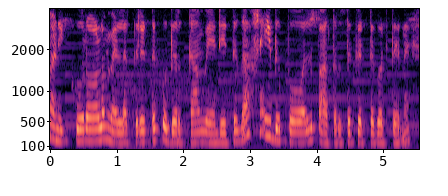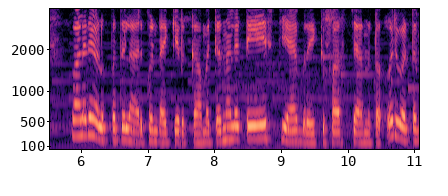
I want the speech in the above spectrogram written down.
മണിക്കൂറോളം വെള്ളത്തിലിട്ട് കുതിർക്കാൻ വേണ്ടിയിട്ട് ഇതാ ഇതുപോലെ പാത്രത്തിൽ ഇട്ട് കൊടുത്തേന്. വളരെ എളുപ്പത്തിൽ ആർക്കും ഉണ്ടാക്കിയെടുക്കാൻ പറ്റും. നല്ല ടേസ്റ്റിയായ ആണ് കേട്ടോ ഒരു വട്ടം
